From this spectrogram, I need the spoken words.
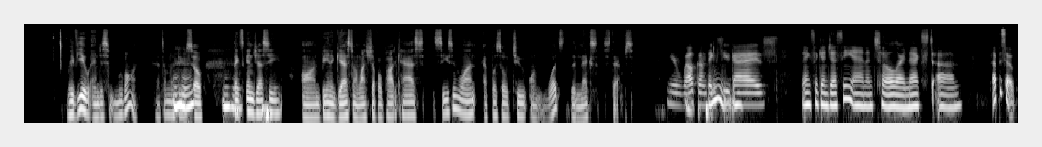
review and just move on. That's what I'm gonna do. Mhm. So Mhm. Thanks again, Jesse, on being a guest on Life Shuffle Podcast, Season 1, Episode 2, on what's the next steps. You're welcome. Thanks, you Mhm. guys. Thanks again, Jesse. And until our next um, episode.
